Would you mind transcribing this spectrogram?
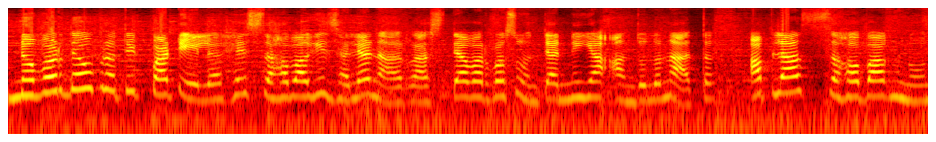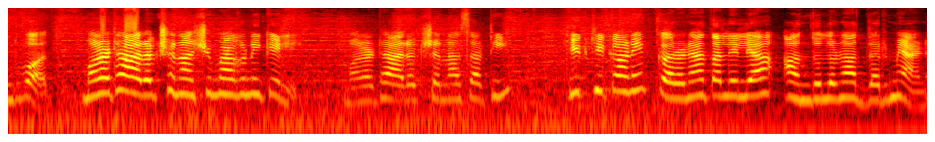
नवरदेव प्रतीक पाटील हे सहभागी झाल्यानं रस्त्यावर बसून त्यांनी या आंदोलनात आपला सहभाग नोंदवत मराठा आरक्षणाची मागणी केली. मराठा आरक्षणासाठी ठिकठिकाणी करण्यात आलेल्या आंदोलनादरम्यान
